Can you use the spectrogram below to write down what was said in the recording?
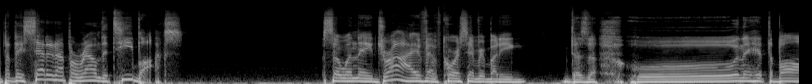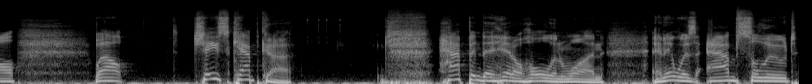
but they set it up around the tee box. So when they drive, of course, everybody does the oh, and they hit the ball. Well, Chase Koepka happened to hit a hole in one, and it was absolute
